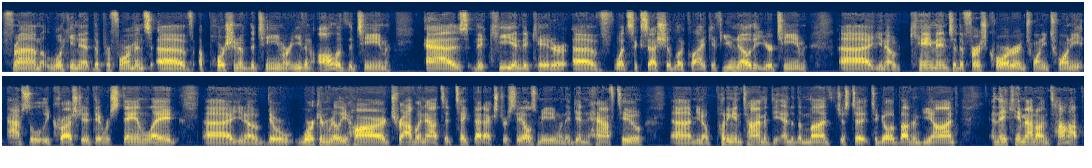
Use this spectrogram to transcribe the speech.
from looking at the performance of a portion of the team or even all of the team as the key indicator of what success should look like. If you know that your team uh, you know, came into the first quarter in 2020, absolutely crushed it. They were staying late. Uh, you know, they were working really hard, traveling out to take that extra sales meeting when they didn't have to. Um, you know, putting in time at the end of the month just to to go above and beyond, and they came out on top.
